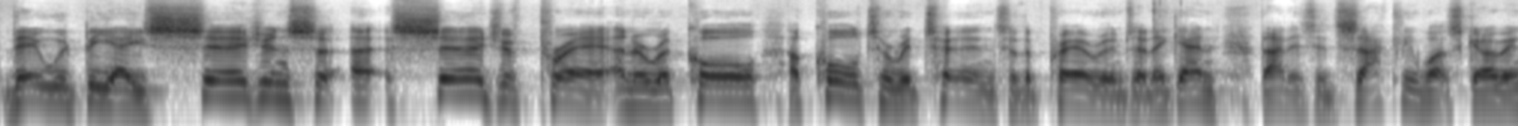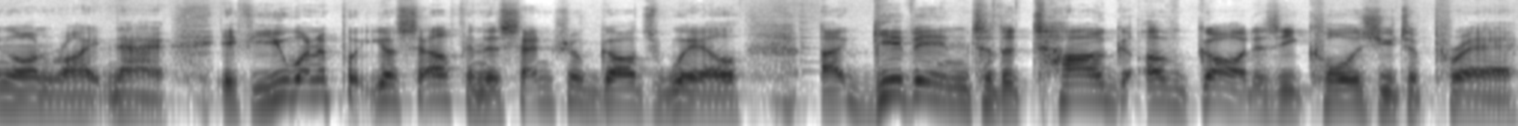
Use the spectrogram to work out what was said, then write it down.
there would be a surge, a surge of prayer and a recall, a call to return to the prayer rooms. And again, that is exactly what's going on right now. If you want to put yourself in the center of God's will, uh, give in to the tug of God as he calls you to prayer,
